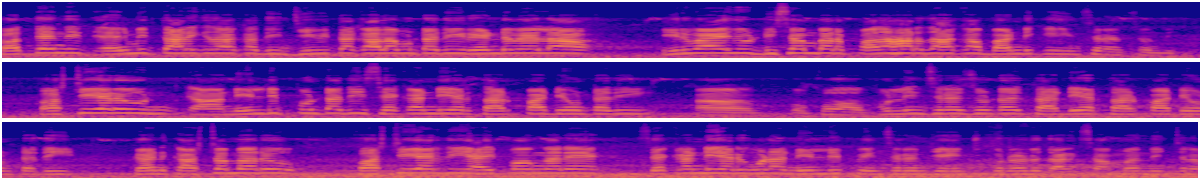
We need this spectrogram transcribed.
పద్దెనిమిది ఎనిమిది తారీఖు దాకా దీని జీవితకాలం ఉంటుంది. రెండు వేల ఇరవై ఐదు డిసెంబర్ పదహారు దాకా బండికి ఇన్సూరెన్స్ ఉంది. ఫస్ట్ ఇయర్ నిల్డిప్ ఉంటుంది. సెకండ్ ఇయర్ థర్డ్ పార్టీ ఉంటుంది. ఫుల్ ఇన్సూరెన్స్ ఉంటుంది. థర్డ్ ఇయర్ థర్డ్ పార్టీ ఉంటుంది. కానీ కస్టమరు ఫస్ట్ ఇయర్ది అయిపోగానే సెకండ్ ఇయర్ కూడా నిల్డిప్ ఇన్సూరెన్స్ చేయించుకున్నాడు. దానికి సంబంధించిన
